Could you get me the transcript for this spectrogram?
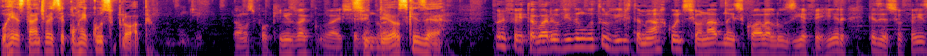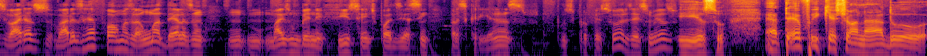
O restante vai ser com recurso próprio. Entendi. Então, aos pouquinhos vai, vai chegando Se Deus lá. quiser. Prefeito, agora eu vi um outro vídeo também, ar-condicionado na escola Luzia Ferreira. Quer dizer, o senhor fez várias, várias reformas lá. Uma delas, um, um, mais um benefício, a gente pode dizer assim, para as crianças, para os professores, é isso mesmo? Isso. Até fui questionado,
